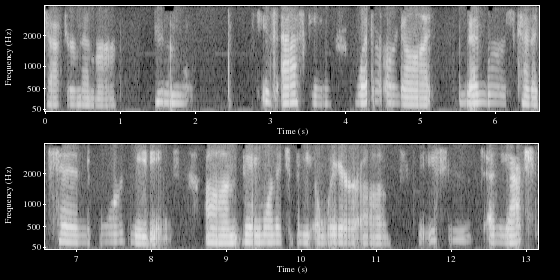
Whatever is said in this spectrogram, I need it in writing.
chapter member who is asking whether or not members can attend board meetings. Um, they wanted to be aware of the issues and the action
